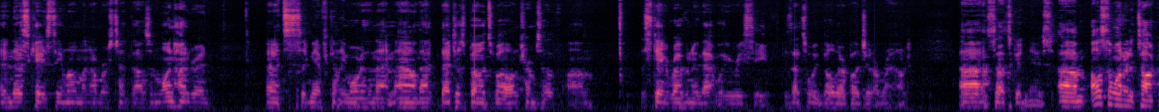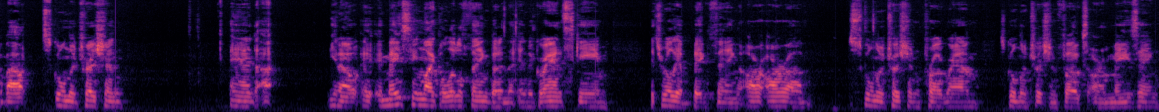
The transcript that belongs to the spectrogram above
And in this case, the enrollment number is 10,100. And it's significantly more than that now. That that just bodes well in terms of um, the state revenue that we receive because that's what we build our budget around. Uh, so that's good news. Um, also wanted to talk about school nutrition. And, uh, you know, it, it, may seem like a little thing, but in the, in the grand scheme, it's really a big thing. Our, our uh, school nutrition program. School nutrition folks are amazing.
